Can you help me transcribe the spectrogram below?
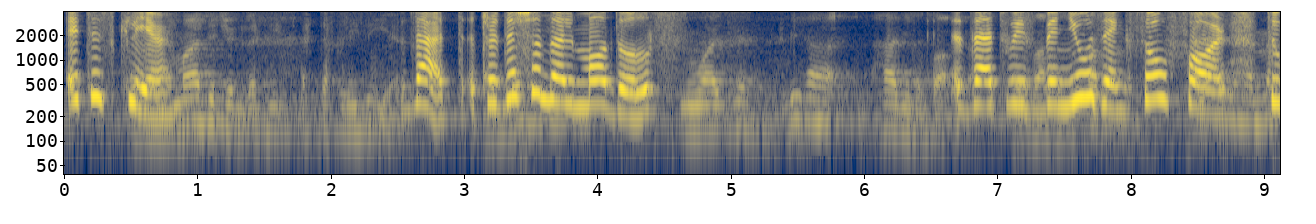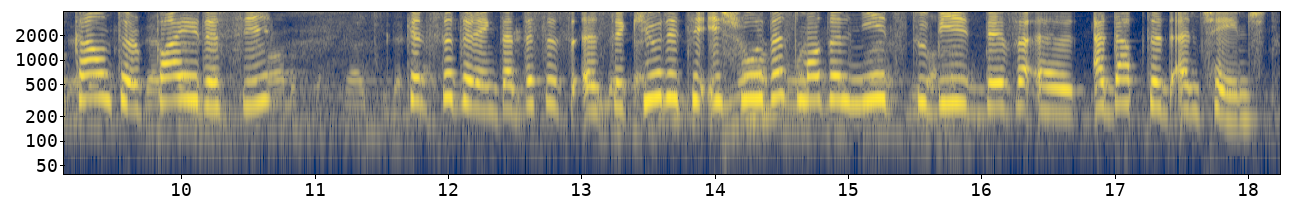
It is clear that traditional models that we've been using so far to counter piracy, considering that this is a security issue, this model needs to be uh, adapted and changed.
